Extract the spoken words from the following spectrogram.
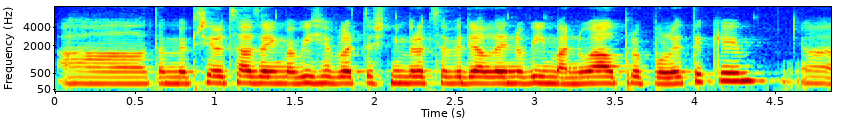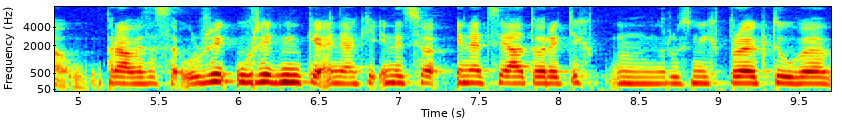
A tam je přijde docela zajímavý, že v letošním roce vydali nový manuál pro politiky, právě zase úředníky a nějaký iniciátory těch mm, různých projektů ve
